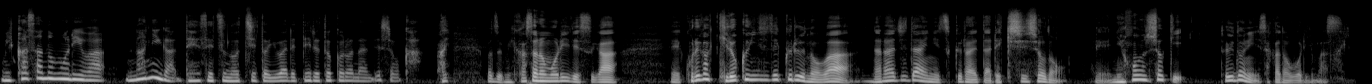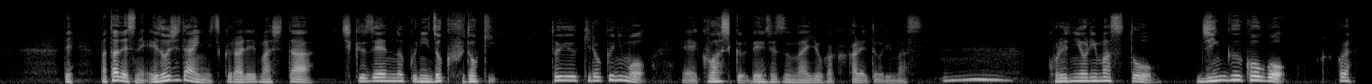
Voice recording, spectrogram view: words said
三笠の森は何が伝説の地と言われているところなんでしょうか？はい。まず三笠の森ですが、えー、これが記録に出てくるのは奈良時代に作られた歴史書の、えー、日本書紀というのに遡ります。はい、で、またですね、江戸時代に作られました筑前の国俗不土記という記録にも、えー、詳しく伝説の内容が書かれております。これによりますと神宮皇后。これは、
